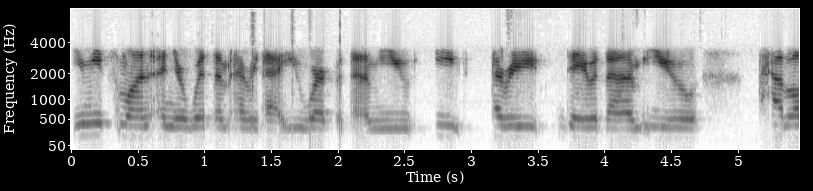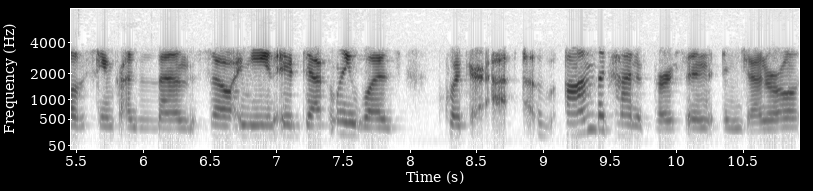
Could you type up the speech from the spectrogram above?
you meet someone and you're with them every day. You work with them. You eat every day with them. You have all the same friends as them. So, I mean, it definitely was quicker. I'm the kind of person in general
